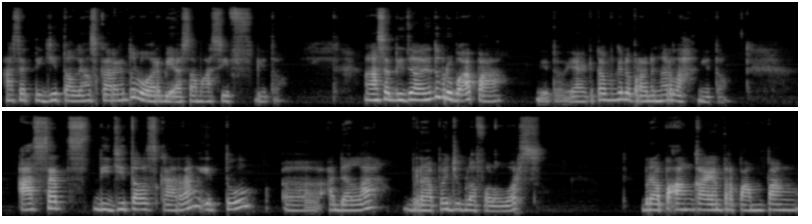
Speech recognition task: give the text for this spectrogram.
aset digital yang sekarang itu luar biasa masif gitu. Nah, aset digital itu berupa apa? gitu ya kita mungkin udah pernah dengar lah gitu aset digital sekarang itu uh, adalah berapa jumlah followers, berapa angka yang terpampang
